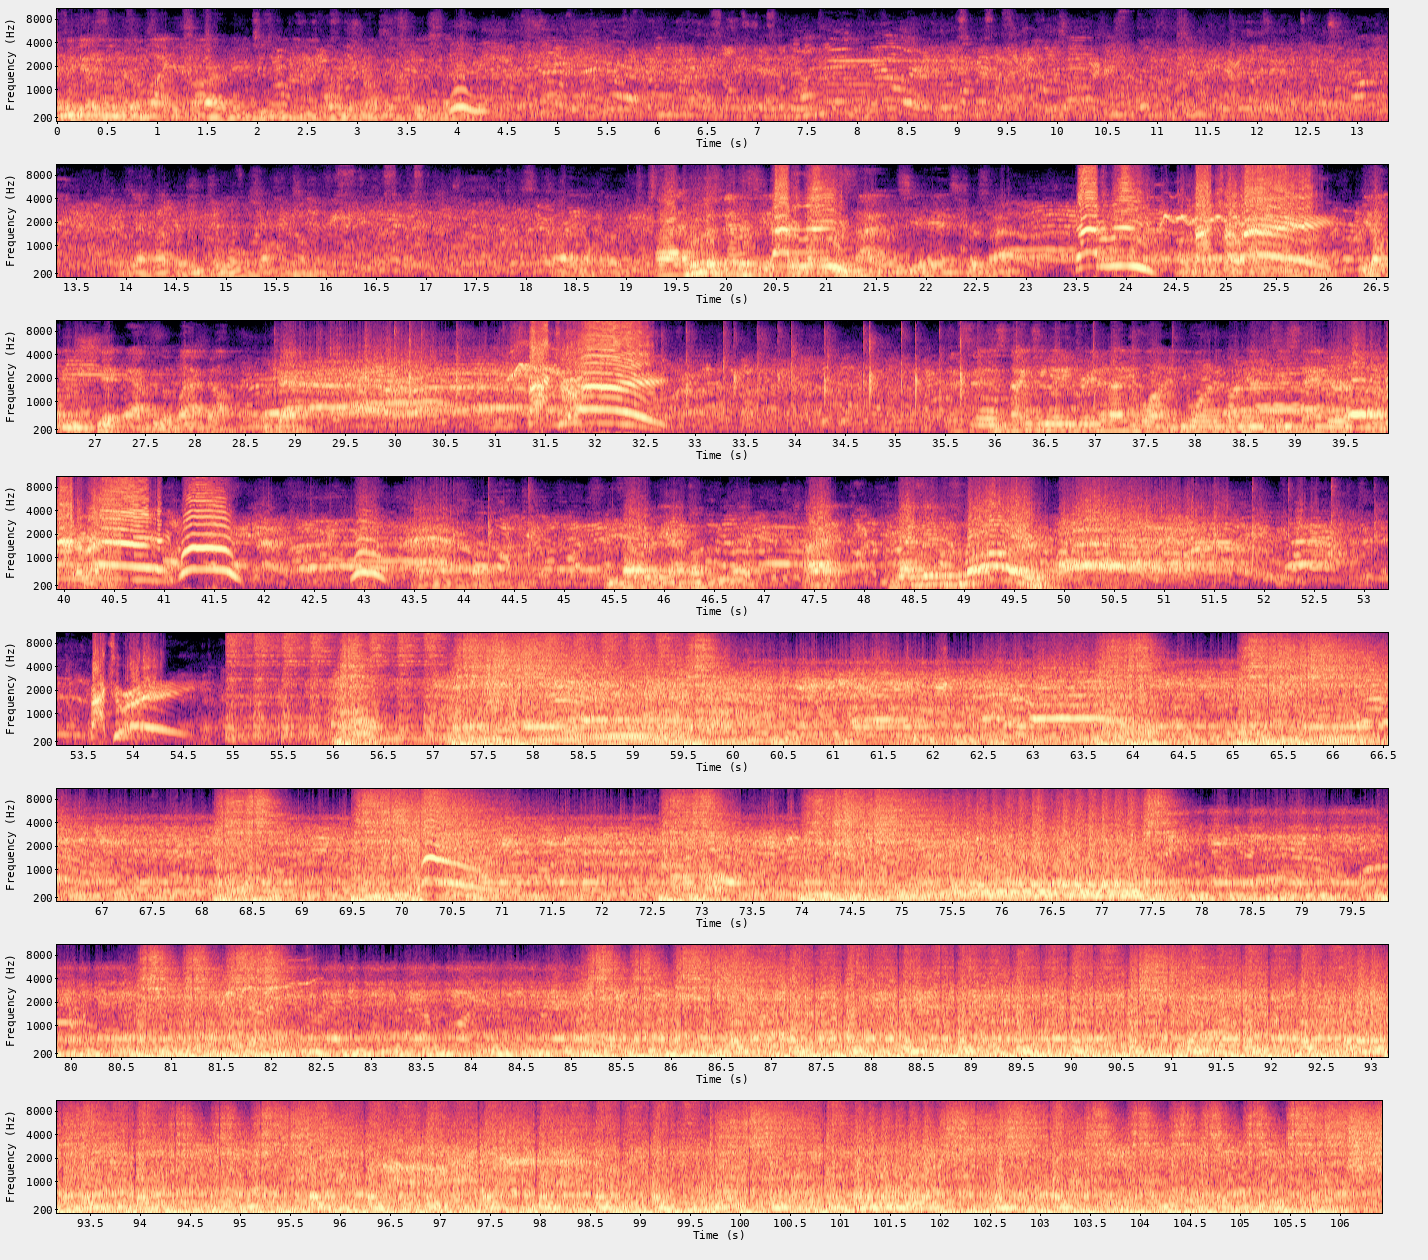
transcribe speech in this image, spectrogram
And we get a little bit of my guitar, maybe two, three maybe one of the drums. mix, Is that like a ritual song or something? Sorry, don't know. Uh, who has never seen it for first time? Let me see your hands first time. Battery! Okay. Battery! We don't do shit after the Black Album. Okay. Battery! This is 1983 to 91. If you wanted to come here and see St. Anger, uh, Battery! Woo! Woo! I don't know, just fuck with me. You fuck with me, I fuck with you. Alright. You guys ready for some more?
